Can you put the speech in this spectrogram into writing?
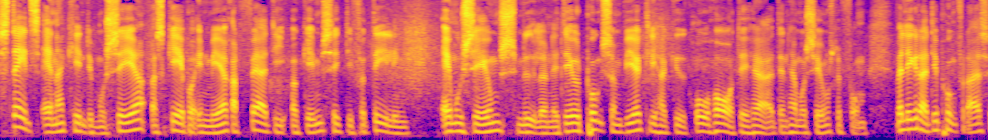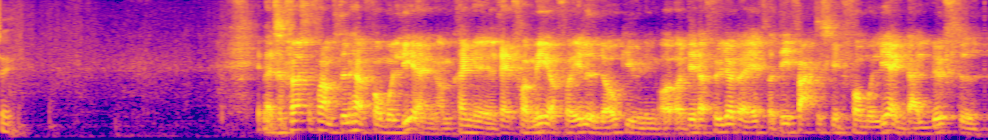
statsanerkendte museer og skaber en mere retfærdig og gennemsigtig fordeling af museumsmidlerne. Det er jo et punkt, som virkelig har givet grå hår, det her, den her museumsreform. Hvad ligger der i det punkt for dig at se? Altså først og fremmest den her formulering omkring øh, reformere forældet lovgivning og, og det, der følger derefter, det er faktisk en formulering, der er løftet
